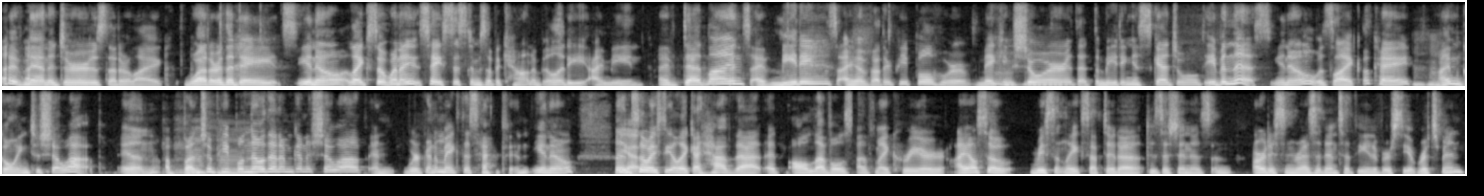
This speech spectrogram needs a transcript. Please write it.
I have managers that are like, what are the dates? You know, like, so when I say systems of accountability, I mean, I have deadlines, I have meetings, I have other people who are making mm-hmm. sure that the meeting is scheduled. Even this, you know, it was like, okay, mm-hmm. I'm going to show up and a bunch mm-hmm. of people mm-hmm. know that I'm going to show up and we're going to make this happen, you know? And yep. so I feel like I have that at all levels of my career. I also recently accepted a position as an artist in residence at the University of Richmond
